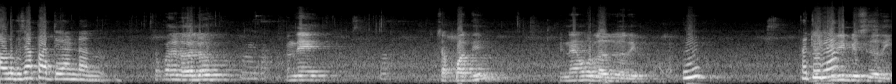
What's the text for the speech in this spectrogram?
അവൾക്ക് ചപ്പാത്തി വേണ്ടെന്ന്. ചപ്പാത്തി ഉണ്ടല്ലോ. എന്തേ? ചപ്പാത്തി പിന്നെ ഉരുളക്ക് കറി? പറ്റൂല? ഗ്രീൻ പീസ് കറി.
